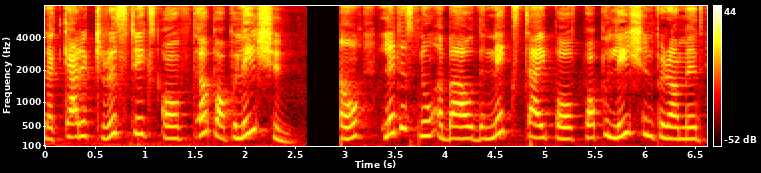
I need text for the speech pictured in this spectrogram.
the characteristics of the population. Now, let us know about the next type of population pyramid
